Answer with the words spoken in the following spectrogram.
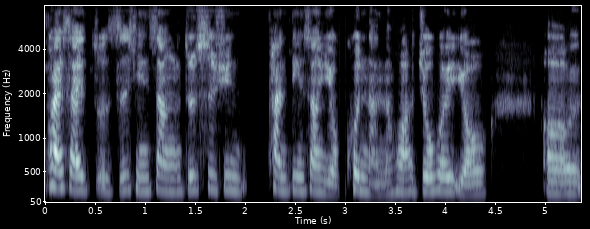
快筛执行上就视讯判定上有困难的话，就会由。呃，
